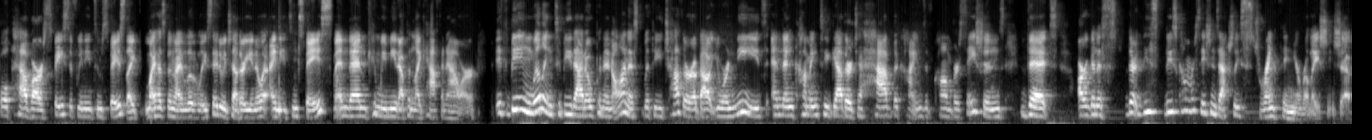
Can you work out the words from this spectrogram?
both have our space if we need some space. Like my husband and I literally say to each other, you know what, I need some space. And then can we meet up in like half an hour? It's being willing to be that open and honest with each other about your needs and then coming together to have the kinds of conversations that are going to these these conversations actually strengthen your relationship.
